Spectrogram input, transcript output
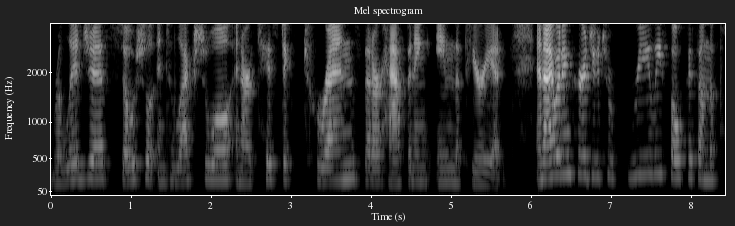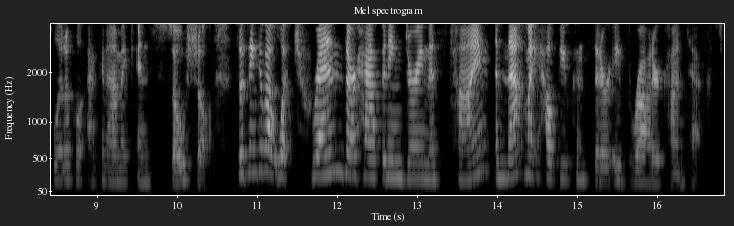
religious, social, intellectual, and artistic trends that are happening in the period. And I would encourage you to really focus on the political, economic, and social. So, think about what trends are happening during this time, and that might help you consider a broader context.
